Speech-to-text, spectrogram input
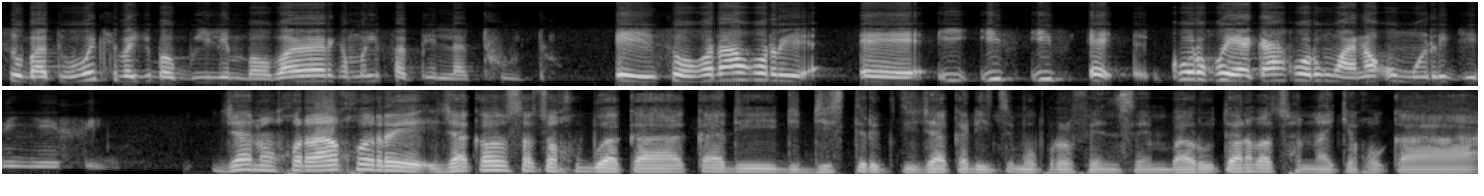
so batho botlhe ba ke ba buileng bao ba bereka mo lefapheng la thuto ee so go raya gore um kore go ya ka gore ngwana o mo regioneng e feng? Jaanong go raya gore jaaka o sa tswa go bua ka ka di-district jaaka di mo porofenseng barutwana ba tshwanela ke go ka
